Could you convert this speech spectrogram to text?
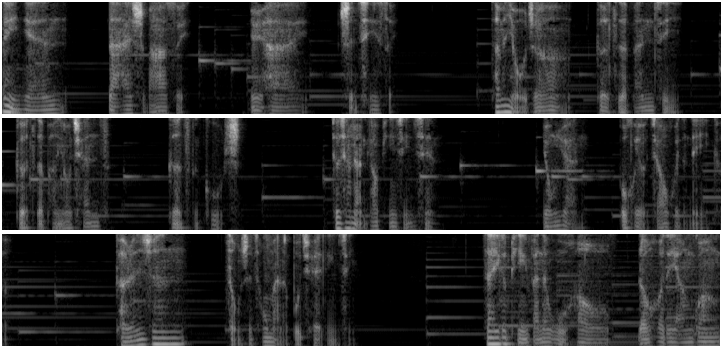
那一年，男孩十八岁，女孩十七岁。他们有着各自的班级、各自的朋友圈子、各自的故事，就像两条平行线，永远不会有交汇的那一刻。可人生总是充满了不确定性。在一个平凡的午后，柔和的阳光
